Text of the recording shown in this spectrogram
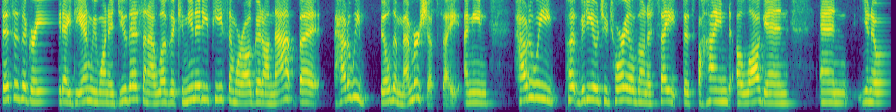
this is a great idea and we want to do this. And I love the community piece and we're all good on that. But how do we build a membership site? I mean, how do we put video tutorials on a site that's behind a login and, you know,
